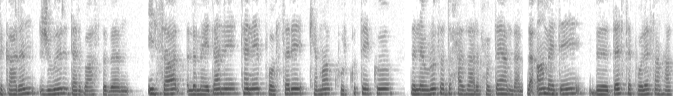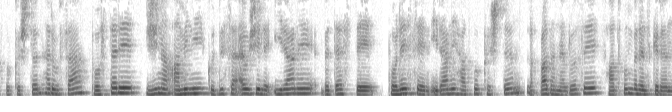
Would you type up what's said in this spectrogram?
دکارن جور درباس ببن ایسال لمیدان تنه پوستر کمال کرکوته کو د نوروز 2017 یاند له به دست پولیسان هات بو کشتن هر وسا پوستر جینا امینی کو دسا او جی له ایران به دست پولیسین ایرانی هات بو کشتن له نوروز هات بو بلند کرن.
